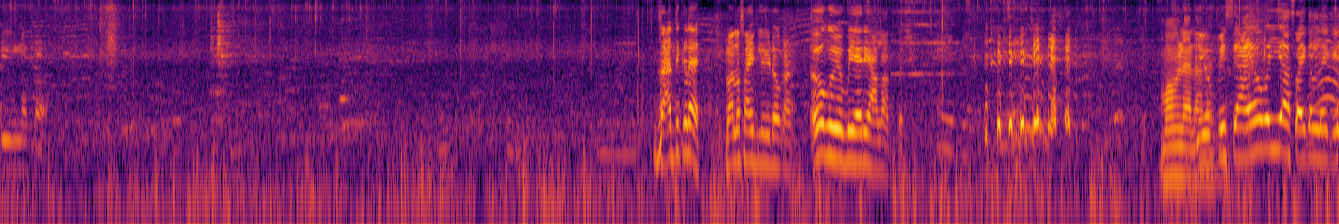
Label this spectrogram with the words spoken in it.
देऊ नका जा तिकडे. मला सांगितलं व्हिडिओ का? ओ गो बिहारी आला आत्ताशी. यूपी से आयो भैया साइकिल लेके.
